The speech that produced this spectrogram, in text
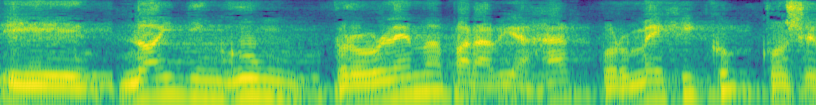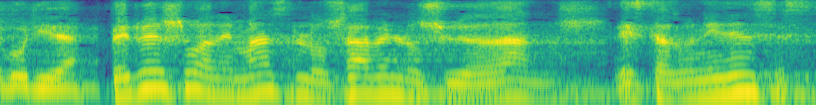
y no hay ningún problema para viajar por México con seguridad. Pero eso además lo saben los ciudadanos estadounidenses.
